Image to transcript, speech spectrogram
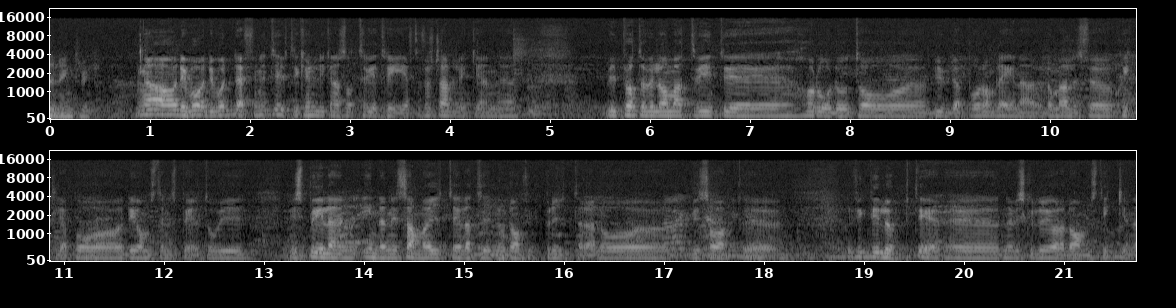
dina intryck? Ja, det var det var definitivt. Det kunde lika gärna stått 3-3 efter första halvleken. Eh, Vi pratade väl om att vi inte har råd att ta och bjuda på de lägena. De är alldeles för skickliga på det omställningsspelet. Och vi, vi spelade in den i samma yta hela tiden och de fick bryta den. Och vi sa att eh, vi fick dela upp det eh, när vi skulle göra de sticken.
